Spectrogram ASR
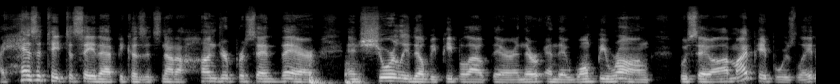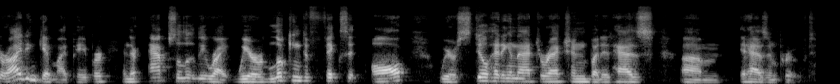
I hesitate to say that because it's not hundred percent there, and surely there'll be people out there, and they and they won't be wrong, who say, "Oh, my paper was late," or "I didn't get my paper," and they're absolutely right. We are looking to fix it all. We are still heading in that direction, but it has um, it has improved.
